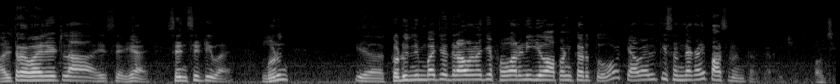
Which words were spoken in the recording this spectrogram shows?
अल्ट्राव्हायलेटला हे से- हे आहे सेन्सिटिव्ह आहे. म्हणून अं, कडुनिंबाच्या द्रावणाची फवारणी जेव्हा आपण करतो त्यावेळेला ती संध्याकाळी पाच नंतर करायची. भाऊजी.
